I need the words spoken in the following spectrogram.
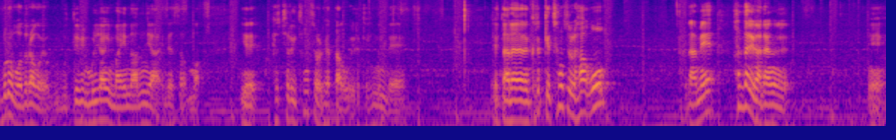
물어보더라고요. 뭐 때문에 물량이 많이 나왔냐? 이래서 뭐 예, 배수 처리 청소를 했다고 이렇게 했는데 일단은 그렇게 청소를 하고 그 다음에 한 달 가량을 예,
